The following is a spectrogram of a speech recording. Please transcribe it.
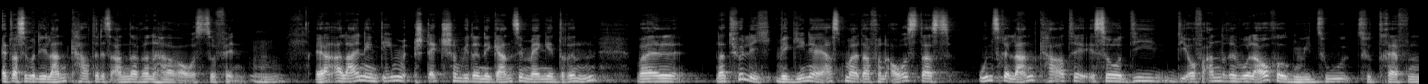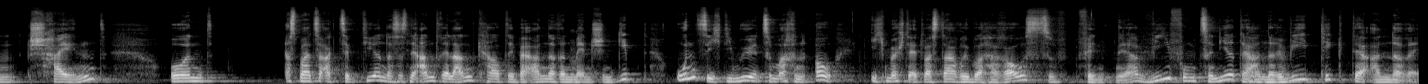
etwas über die Landkarte des anderen herauszufinden. Ja, allein in dem steckt schon wieder eine ganze Menge drin, weil natürlich, wir gehen ja erstmal davon aus, dass unsere Landkarte ist so die, die auf andere wohl auch irgendwie zuzutreffen scheint. Und erstmal zu akzeptieren, dass es eine andere Landkarte bei anderen Menschen gibt und sich die Mühe zu machen, oh, ich möchte etwas darüber herauszufinden, ja, wie funktioniert der andere, wie tickt der andere?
